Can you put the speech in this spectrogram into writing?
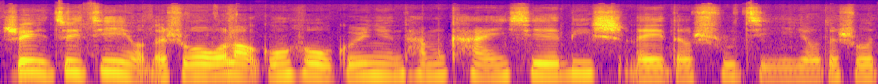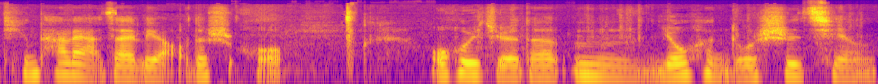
所以最近有的时候，我老公和我闺女他们看一些历史类的书籍，有的时候听他俩在聊的时候，我会觉得，嗯，有很多事情，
